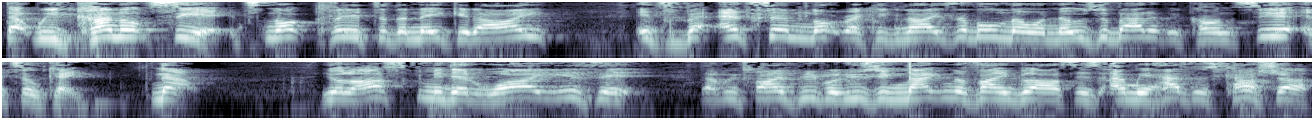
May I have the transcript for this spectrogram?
that we cannot see it, it's not clear to the naked eye, it's be'etzem, not recognizable, no one knows about it, we can't see it, it's okay. Now, you'll ask me then, why is it that we find people using magnifying glasses and we had this kasha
